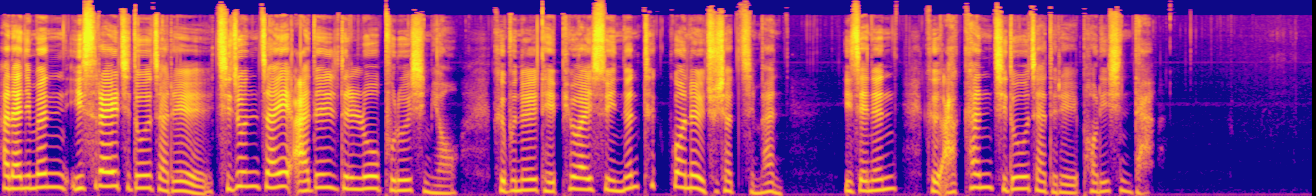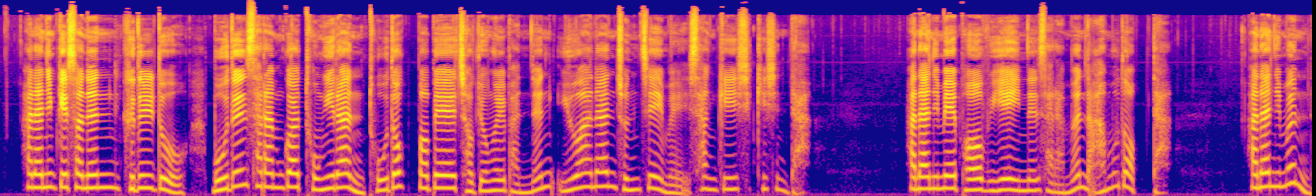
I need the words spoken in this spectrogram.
하나님은 이스라엘 지도자를 지존자의 아들들로 부르시며 그분을 대표할 수 있는 특권을 주셨지만 이제는 그 악한 지도자들을 버리신다. 하나님께서는 그들도 모든 사람과 동일한 도덕법의 적용을 받는 유한한 존재임을 상기시키신다. 하나님의 법 위에 있는 사람은 아무도 없다. 하나님은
